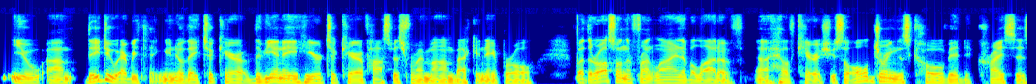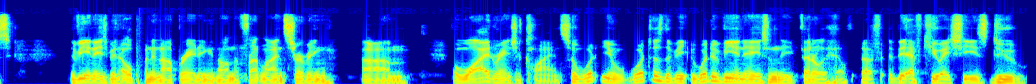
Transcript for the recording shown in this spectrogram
you know, um, they do everything. You know, they took care of the VNA here took care of hospice for my mom back in April, but they're also on the front line of a lot of uh, healthcare issues. So all during this COVID crisis, the VNA has been open and operating and on the front line serving. Um, a wide range of clients. So what you know, what does the v, what do VNAs and the federal health uh, the FQHCs do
